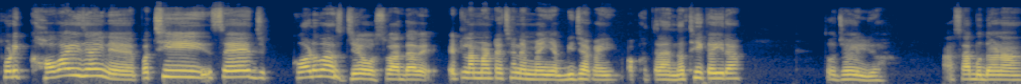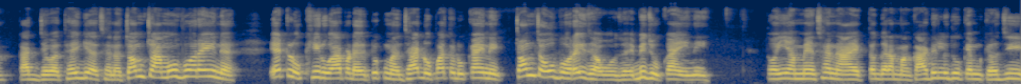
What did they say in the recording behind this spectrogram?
થોડીક ખવાઈ જાય ને, પછી સહેજ કડવાશ જેવો સ્વાદ આવે. એટલા માટે છે ને મેં અહીંયા બીજા કંઈ અખતરા નથી કર્યા. તો જોઈ લ્યો. આ સાબુદાણા કાચ જેવા થઈ ગયા છે ને ચમચો આમ ઊભો રહીને એટલું ખીરું આપણે ટૂંકમાં જાડું પાતળું કાંઈ નહીં, ચમચો ઊભો રહી જવો જોઈએ, બીજું કાંઈ નહીં. તો અહીંયા મેં છે ને આ એક તગારામાં કાઢી લીધું, કેમ કે હજી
